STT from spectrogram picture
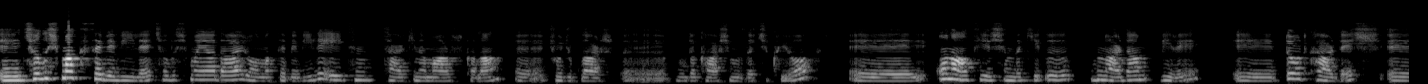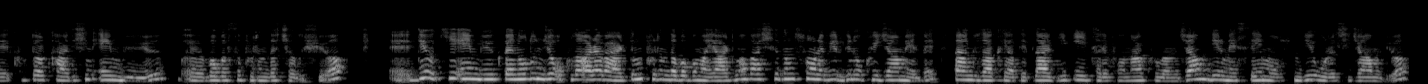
Ee, çalışmak sebebiyle, çalışmaya dahil olma sebebiyle eğitim terkine maruz kalan e, çocuklar e, burada karşımıza çıkıyor. E, 16 yaşındaki I bunlardan biri. Dört kardeş, dört kardeşin en büyüğü, babası fırında çalışıyor. Diyor ki en büyük ben olunca okula ara verdim, fırında babama yardıma başladım. Sonra bir gün okuyacağım elbet. Ben güzel kıyafetler giyip iyi telefonlar kullanacağım, bir mesleğim olsun diye uğraşacağım diyor.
